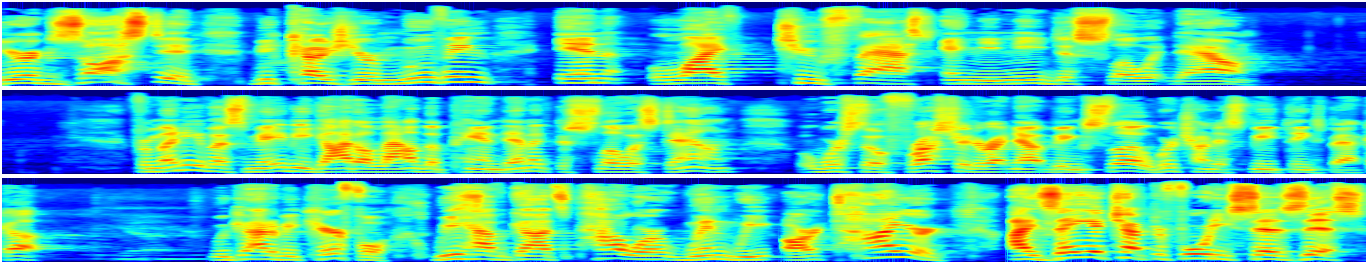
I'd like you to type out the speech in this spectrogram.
You're exhausted because you're moving in life too fast and you need to slow it down. For many of us, maybe God allowed the pandemic to slow us down, but we're so frustrated right now at being slow, we're trying to speed things back up. We got to be careful. We have God's power when we are tired. Isaiah chapter 40 says this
